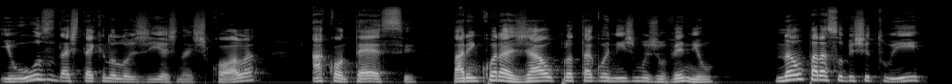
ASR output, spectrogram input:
E o uso das tecnologias na escola acontece para encorajar o protagonismo juvenil, não para substituir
